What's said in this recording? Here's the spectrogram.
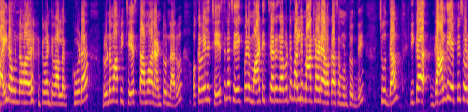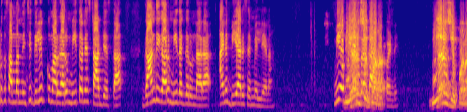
పైన ఉన్నటువంటి వాళ్ళకు కూడా రుణమాఫీ చేస్తాము అని అంటున్నారు. ఒకవేళ చేసినా చేయకపోయినా మాట ఇచ్చారు కాబట్టి మళ్ళీ మాట్లాడే అవకాశం ఉంటుంది. చూద్దాం. ఇక గాంధీ ఎపిసోడ్కు సంబంధించి దిలీప్ కుమార్ గారు మీతోనే స్టార్ట్ చేస్తా. గాంధీ గారు మీ దగ్గర ఉన్నారా? ఆయన బీఆర్ఎస్ ఎమ్మెల్యేనా? మీ ప్రకారం? చెప్పండి. బీఆర్ఎస్ చెప్పాలా?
